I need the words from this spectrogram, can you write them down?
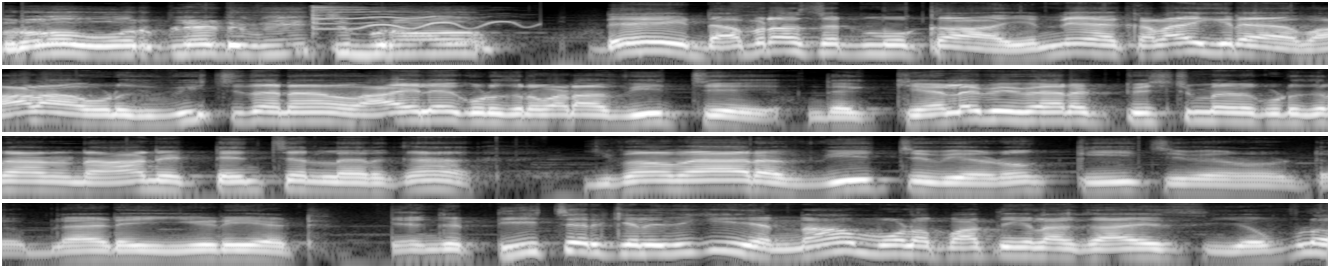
ப்ரோ ஒரு பிளேட் வீச்சு ப்ரோ டேய் டபரா செட் மூக்கா. என்னைய கலாய்க்கிற? வாடா உனக்கு வீச்சு தானே? வாயிலே கொடுக்குற வாடா வீச்சு. இந்த கிளவி வேற ட்விஸ்ட் மேல கொடுக்குறான்னு நானே டென்ஷனில் இருக்கேன். இவன் வேற வீச்சு வேணும் கீச்சு வேணும்ன்ட்டு. பிளாடி ஈடியட் எங்கள் டீச்சர் கேள்விக்கு என்ன மூளை பார்த்தீங்களா காய்ஸ் எவ்வளோ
